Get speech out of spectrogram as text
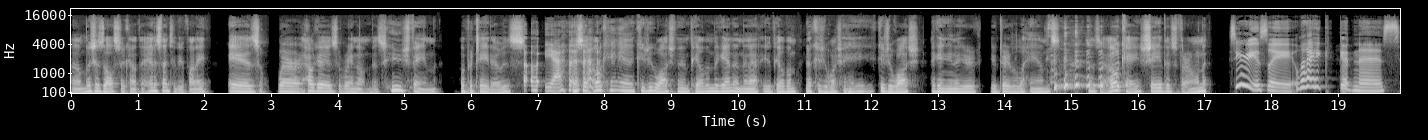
um, which is also kind of, and it's meant to be funny, is where Helga is bringing up this huge thing of potatoes. Uh, yeah. I said, okay, and could you wash them and peel them again? And then after you peel them, you know, could you wash? your- Could you wash again? You know, your your dirty little hands. I was like, okay, shade is thrown. Seriously, like goodness.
